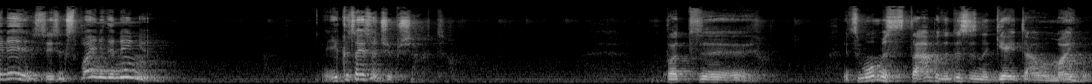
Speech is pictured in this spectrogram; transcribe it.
it is. He's explaining an inyan. You could say such a pshat. But uh, it's more mistaba that this is negate our Maimo.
